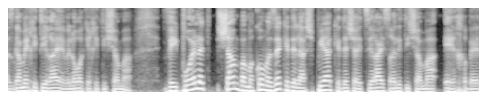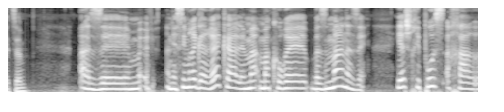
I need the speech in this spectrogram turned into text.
אז גם איך היא תיראה ולא רק איך היא תישמע. והיא פועלת שם במקום הזה כדי להשפיע, כדי שהיצירה הישראלית תישמע איך בעצם? אז אמ, אני אשים רגע רקע למה מה קורה בזמן הזה. יש חיפוש אחר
